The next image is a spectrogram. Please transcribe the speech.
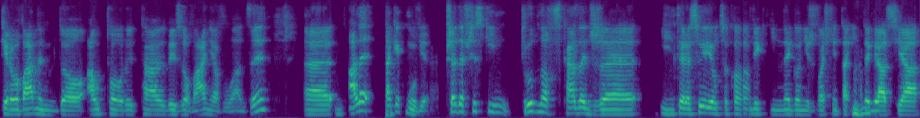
kierowanym do autorytaryzowania władzy, e, ale tak jak mówię, przede wszystkim trudno wskazać, że interesuje ją cokolwiek innego niż właśnie ta mhm. integracja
